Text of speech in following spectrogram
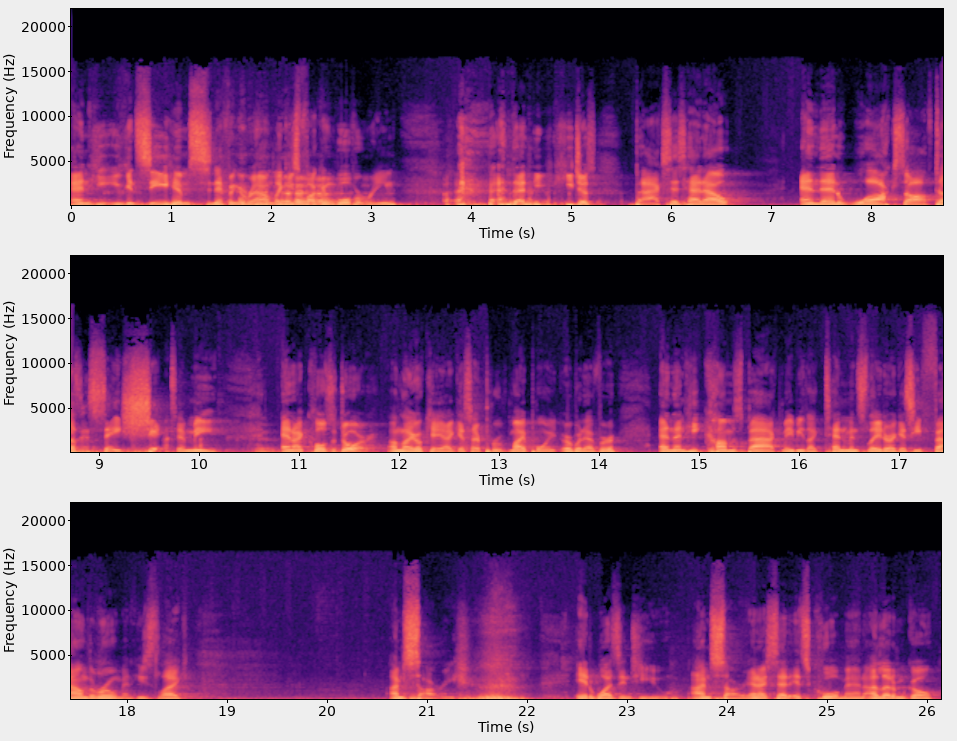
and he you can see him sniffing around like he's fucking Wolverine. and then he he just backs his head out and then walks off. Doesn't say shit to me. And I close the door. I'm like, okay, I guess I proved my point or whatever. And then he comes back maybe like 10 minutes later. I guess he found the room and he's like, I'm sorry. it wasn't you. I'm sorry. And I said, it's cool, man. I let him go.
